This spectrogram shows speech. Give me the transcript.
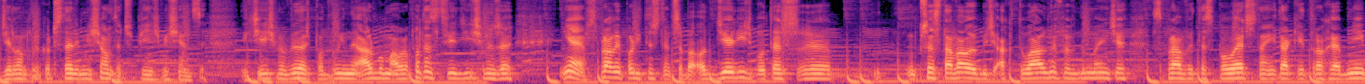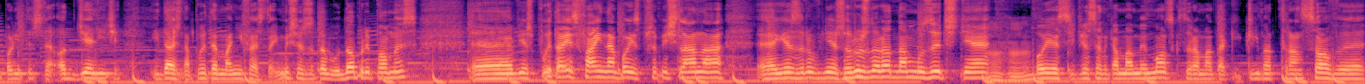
dzielą tylko 4 miesiące czy 5 miesięcy. I chcieliśmy wydać podwójny album, ale potem stwierdziliśmy, że nie, sprawy polityczne trzeba oddzielić, bo też yy, przestawały być aktualne w pewnym momencie, sprawy te społeczne i takie trochę mniej polityczne oddzielić i dać na płytę manifesto. I myślę, że to był dobry pomysł. E, wiesz, płyta jest fajna, bo jest przemyślana, e, jest również różnorodna muzycznie, bo jest i piosenka Mamy Moc, która ma taki klimat trans transowy,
